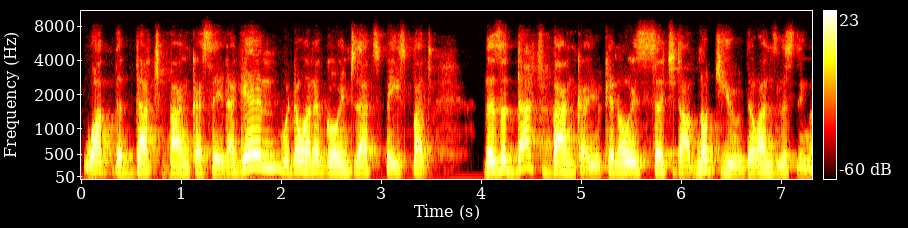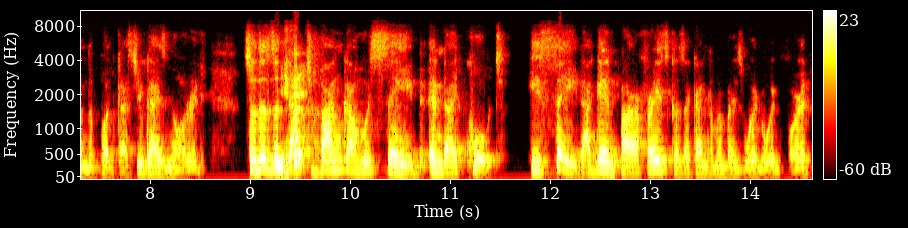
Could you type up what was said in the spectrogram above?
what the Dutch banker said. Again, we don't want to go into that space, but there's a Dutch banker. You can always search it out. Not you, the ones listening on the podcast. You guys know already. So there's a Yeah. Dutch banker who said, and I quote, he said, again, paraphrase because I can't remember his word word for it.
